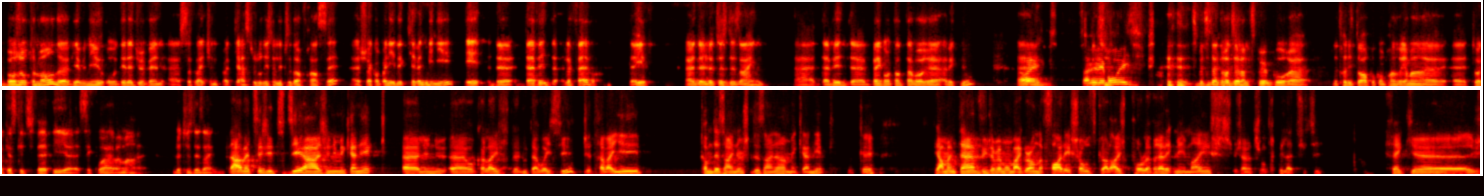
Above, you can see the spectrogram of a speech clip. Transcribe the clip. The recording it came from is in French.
Bonjour tout le monde, euh, bienvenue au Data Driven euh, Supply Chain Podcast. Aujourd'hui, c'est un épisode en français. Euh, je suis accompagné de Kevin Minier et de David Lefebvre, Dave, de Lotus Design. David, bien content de t'avoir avec nous. Ah ouais. Salut les boys. tu peux-tu t'introduire un petit peu pour notre auditoire pour comprendre vraiment toi, qu'est-ce que tu fais, puis c'est quoi vraiment Lotus Design? Ah, ben tu sais, j'ai étudié en génie mécanique euh, au collège de l'Outaouais ici. J'ai travaillé comme designer. Je suis designer en mécanique. OK? Puis en même temps, vu que j'avais mon background de faire des choses du collège pour le vrai avec mes mains, j'avais toujours trippé là-dessus. Tu sais. Fait que euh,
